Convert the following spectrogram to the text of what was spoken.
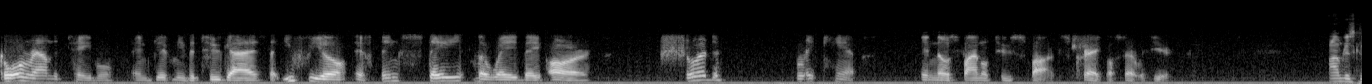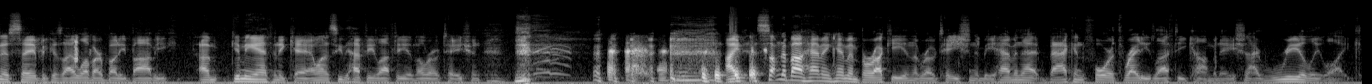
Go around the table and give me the two guys that you feel, if things stay the way they are, should break camp in those final two spots. Craig, I'll start with you. I'm just going to say because I love our buddy Bobby. Um, give me Anthony Kay I want to see the hefty lefty in the rotation. I, something about having him and Borucki in the rotation to me, having that back and forth righty lefty combination, I really like,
